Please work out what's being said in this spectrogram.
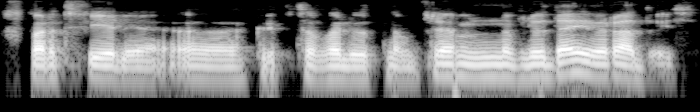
в портфеле э, криптовалютном. Прям наблюдаю и радуюсь.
